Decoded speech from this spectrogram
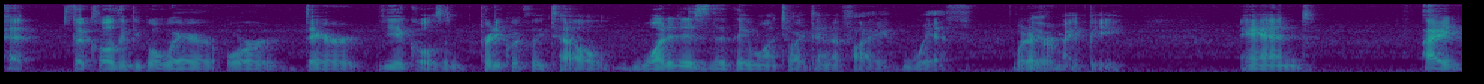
at the clothing people wear or their vehicles and pretty quickly tell what it is that they want to identify with, whatever Yeah. it might be. And I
